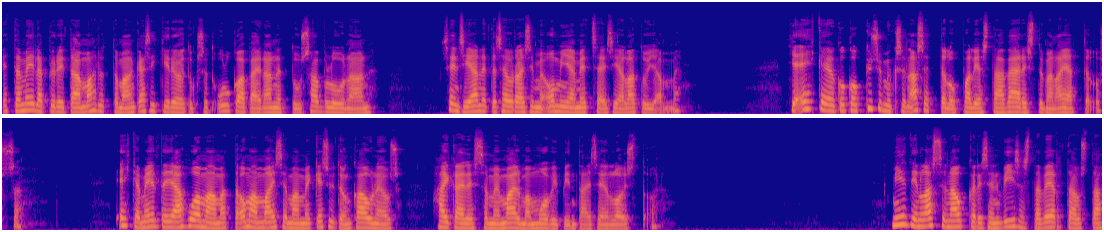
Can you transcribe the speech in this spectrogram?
että meillä pyritään mahduttamaan käsikirjoitukset ulkoapäin annettuun sabluunaan, sen sijaan, että seuraisimme omia metsäisiä latujamme. Ja ehkä jo koko kysymyksen asettelu paljastaa vääristymän ajattelussa – Ehkä meiltä jää huomaamatta oman maisemamme kesytön kauneus haikaillessamme maailman muovipintaiseen loistoon. Mietin Lasse Naukkarisen viisasta vertausta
